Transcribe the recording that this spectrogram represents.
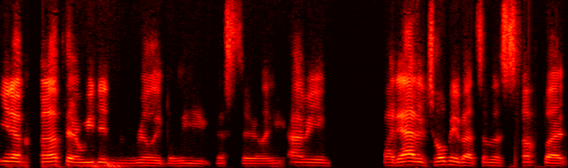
you know, going up there we didn't really believe necessarily. I mean, my dad had told me about some of this stuff, but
